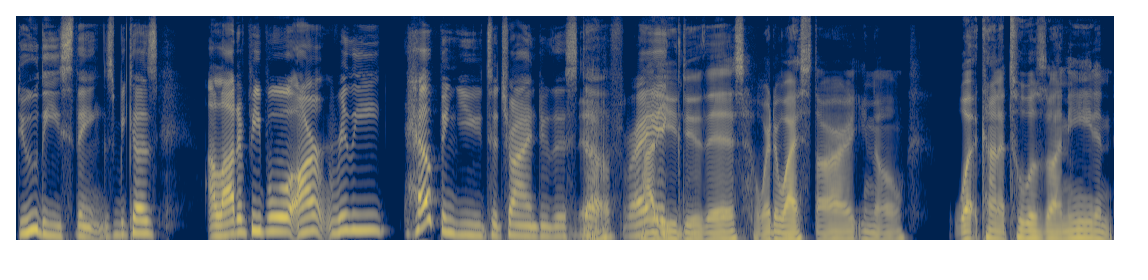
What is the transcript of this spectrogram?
do these things? Because a lot of people aren't really helping you to try and do this yeah. stuff, right? How do you do this? Where do I start? You know, what kind of tools do I need? And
